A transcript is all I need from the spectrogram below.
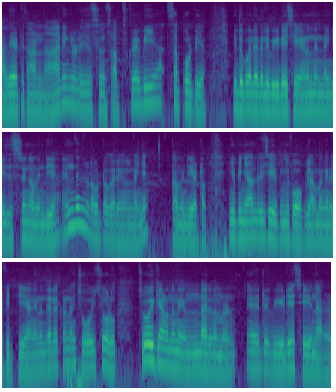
ആദ്യമായിട്ട് കാണുന്ന ആരെങ്കിലും ജസ്റ്റ് ഒന്ന് സബ്സ്ക്രൈബ് ചെയ്യുക സപ്പോർട്ട് ചെയ്യുക. ഇതുപോലെ ഇതിൽ വീഡിയോ ചെയ്യണമെന്നുണ്ടെങ്കിൽ ജസ്റ്റ് ഒന്ന് കമന്റ് ചെയ്യുക. എന്തെങ്കിലും ഡൗട്ടോ കാര്യങ്ങളുണ്ടെങ്കിൽ കമന്റ് ചെയ്യാം കേട്ടോ ഇനിയിപ്പോൾ ഞാൻ ഇതിൽ ചെയ്തെങ്കിൽ ഫോക്ക് ലാമ്പ് എങ്ങനെ ഫിറ്റ് ചെയ്യുക അങ്ങനെ എന്തെങ്കിലുമൊക്കെ ഉണ്ടെങ്കിൽ ചോദിച്ചോളൂ. ചോദിക്കുകയാണെന്നുണ്ടെങ്കിൽ എന്തായാലും നമ്മൾ ഒരു വീഡിയോ ചെയ്യുന്നതാണ്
